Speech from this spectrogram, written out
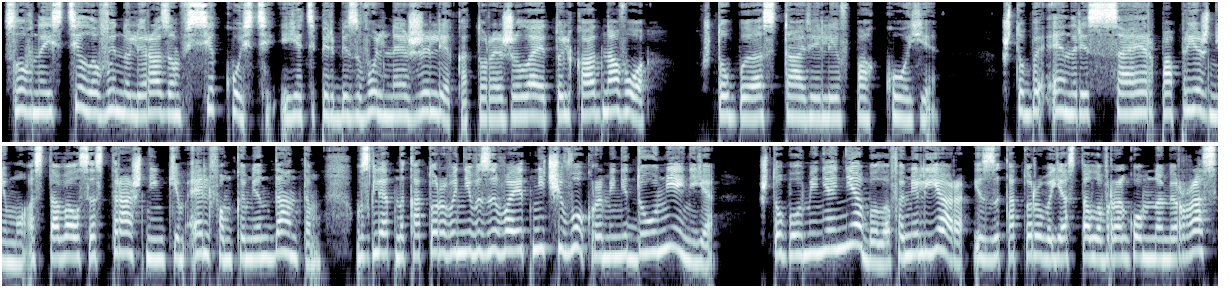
словно из тела вынули разом все кости, и я теперь безвольное желе, которое желает только одного — чтобы оставили в покое, чтобы Энрис Саэр по-прежнему оставался страшненьким эльфом-комендантом, взгляд на которого не вызывает ничего, кроме недоумения, чтобы у меня не было фамильяра, из-за которого я стала врагом номер раз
